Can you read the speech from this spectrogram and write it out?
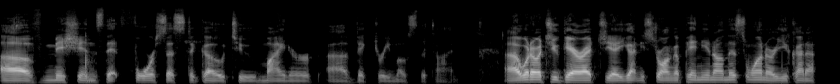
of missions that force us to go to minor uh, victory most of the time. Uh, what about you, Garrett? Yeah, you got any strong opinion on this one, or are you kind of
